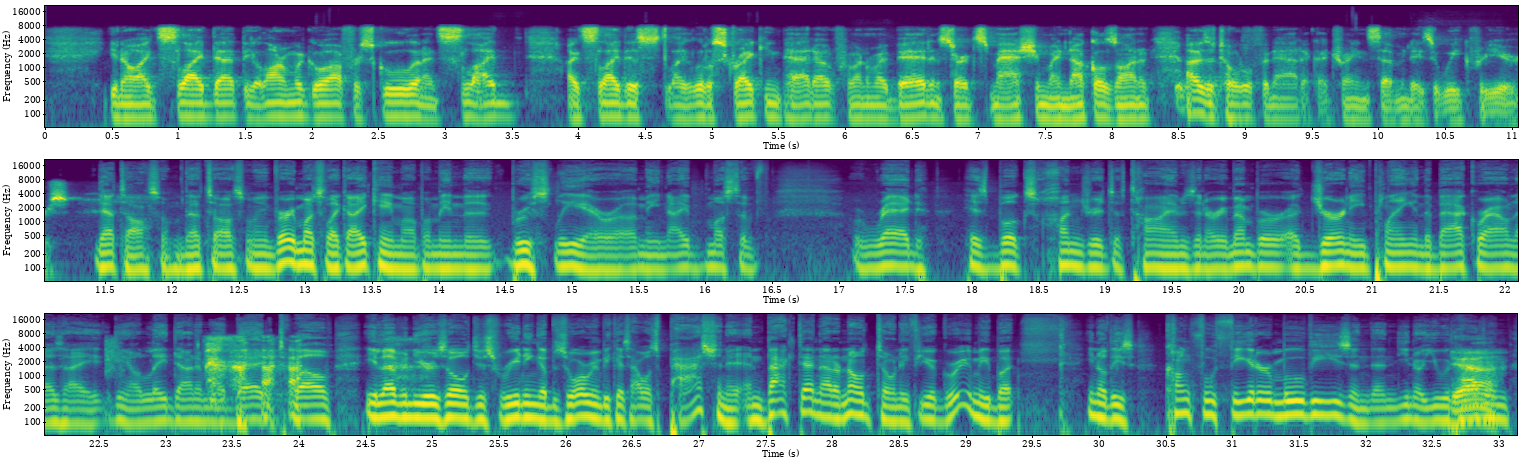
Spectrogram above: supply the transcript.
you know, I'd slide that. The alarm would go off for school, and I'd slide, I'd slide this like little striking pad out from under my bed and start smashing my knuckles on it. I was a total fanatic. I trained seven days a week for years. That's awesome. That's awesome. I mean, very much like I came up. I mean, the Bruce Lee era. I mean, I must have read his books hundreds of times and i remember a journey playing in the background as i you know laid down in my bed 12 11 years old just reading absorbing because i was passionate. And back then i don't know tony if you agree with me but you know these kung fu theater movies and then you know you would yeah. have them.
